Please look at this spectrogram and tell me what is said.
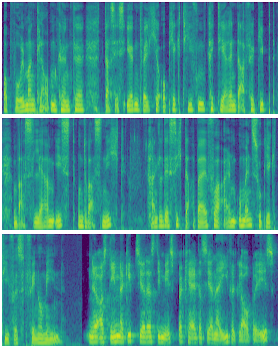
Obwohl man glauben könnte, dass es irgendwelche objektiven Kriterien dafür gibt, was Lärm ist und was nicht, handelt es sich dabei vor allem um ein subjektives Phänomen. Ja, aus dem ergibt es ja, dass die Messbarkeit ein sehr naiver Glaube ist,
